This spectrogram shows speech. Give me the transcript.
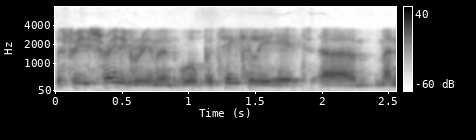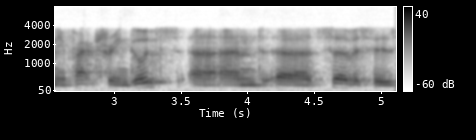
The free trade agreement will particularly hit uh, manufacturing goods uh, and uh, services.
